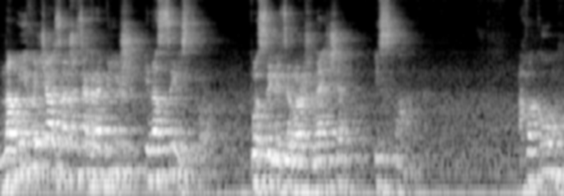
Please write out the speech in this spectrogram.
На моїх очах звершиться грабіж і насильство, посилюється ворожнеча і слава. А вакуум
